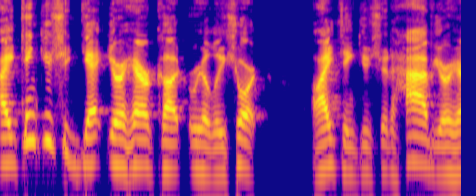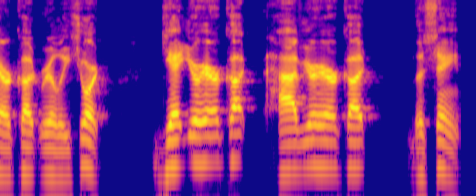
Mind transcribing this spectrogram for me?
I think you should get your hair cut really short. I think you should have your hair cut really short. Get your hair cut, have your hair cut the same.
